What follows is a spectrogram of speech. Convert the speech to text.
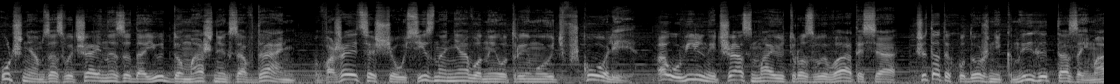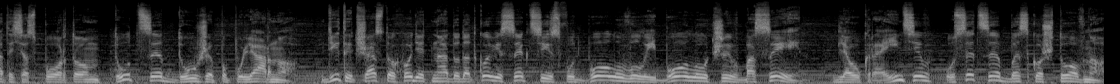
Учням зазвичай не задають домашніх завдань. Вважається, що усі знання вони отримують в школі, а у вільний час мають розвиватися, читати художні книги та займатися спортом. Тут це дуже популярно. Діти часто ходять на додаткові секції з футболу, волейболу чи в басейн. Для українців усе це безкоштовно.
